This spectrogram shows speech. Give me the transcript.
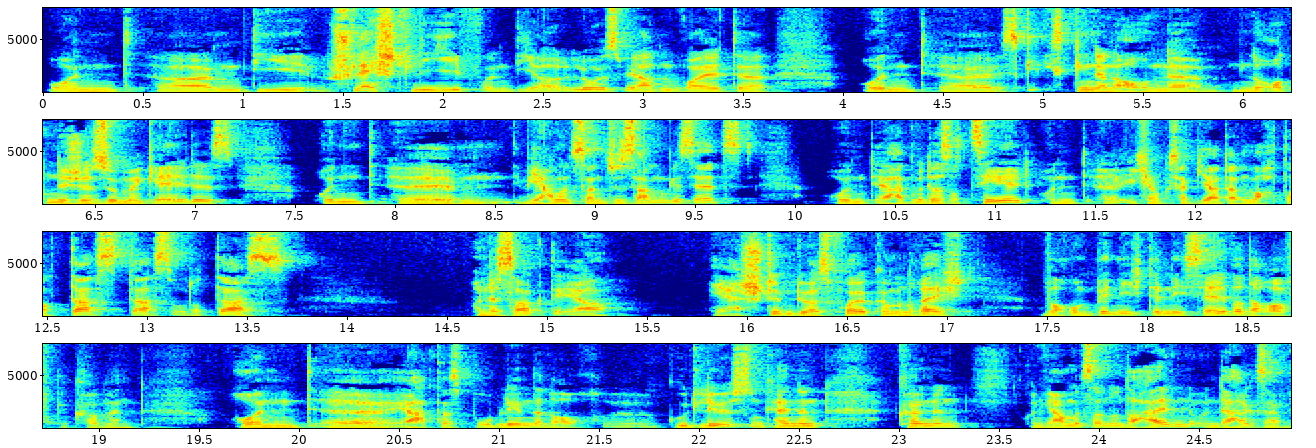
und ähm, die schlecht lief und die er loswerden wollte. Und äh, es, es ging dann auch um eine, eine ordentliche Summe Geldes. Und ähm, wir haben uns dann zusammengesetzt und er hat mir das erzählt und äh, ich habe gesagt, ja, dann mach doch das, das oder das. Und da sagte er, ja, stimmt, du hast vollkommen recht. Warum bin ich denn nicht selber darauf gekommen? Und äh, er hat das Problem dann auch äh, gut lösen können, können. Und wir haben uns dann unterhalten und er hat gesagt,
